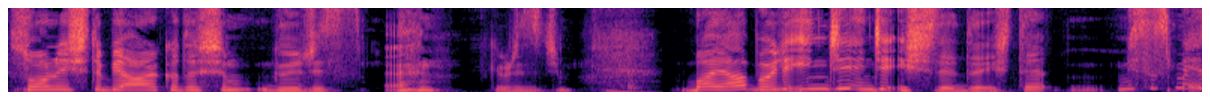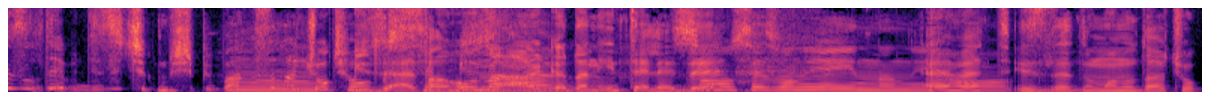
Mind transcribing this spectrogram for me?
Sonra işte bir arkadaşım Gülriz Gülrizciğim. Baya böyle ince ince işledi. İşte Mrs. Maisel diye bir dizi çıkmış. Bir baksana Hmm, çok, çok güzel falan. Onu arkadan iteledi. Son sezonu yayınlanıyor. Evet izledim onu da çok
